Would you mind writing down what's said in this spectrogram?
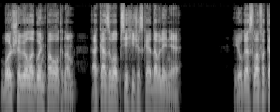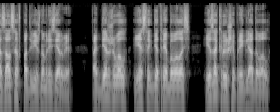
больше вел огонь по окнам, оказывал психическое давление. Югослав оказался в подвижном резерве, поддерживал, если где требовалось, и за крышей приглядывал.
